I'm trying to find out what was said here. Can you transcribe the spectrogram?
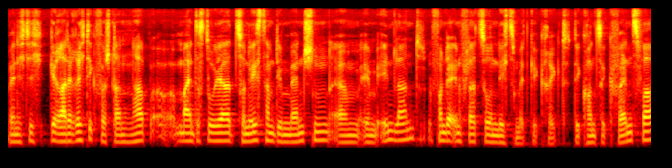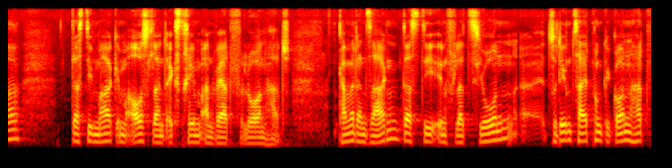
Wenn ich dich gerade richtig verstanden habe, meintest du ja, zunächst haben die Menschen ähm, im Inland von der Inflation nichts mitgekriegt. Die Konsequenz war, dass die Mark im Ausland extrem an Wert verloren hat. Kann man dann sagen, dass die Inflation äh, zu dem Zeitpunkt gegonnen hat,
